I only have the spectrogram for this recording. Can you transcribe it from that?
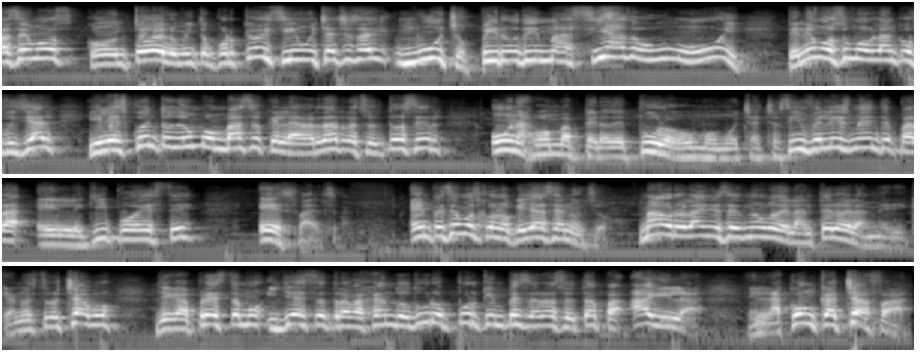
Pasemos con todo el humito, porque hoy sí muchachos hay mucho, pero demasiado humo hoy. Tenemos humo blanco oficial y les cuento de un bombazo que la verdad resultó ser una bomba, pero de puro humo muchachos. Infelizmente para el equipo este es falso. Empecemos con lo que ya se anunció. Mauro Lainez es nuevo delantero del América. Nuestro chavo llega a préstamo y ya está trabajando duro porque empezará su etapa águila en la Conca Chafa.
